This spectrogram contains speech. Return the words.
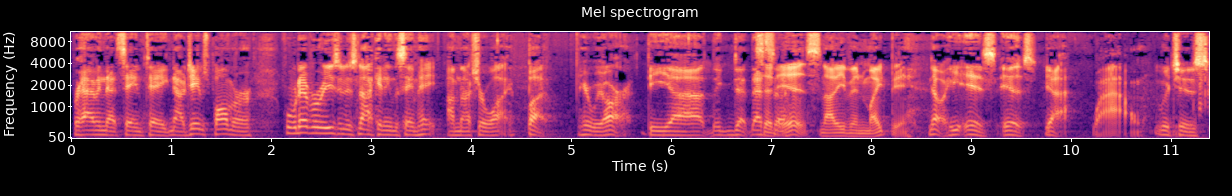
for having that same take. Now, James Palmer, for whatever reason, is not getting the same hate. I'm not sure why, but here we are. The, uh, the that's Said uh, is, not even might be. No, he is is yeah. Wow. which is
